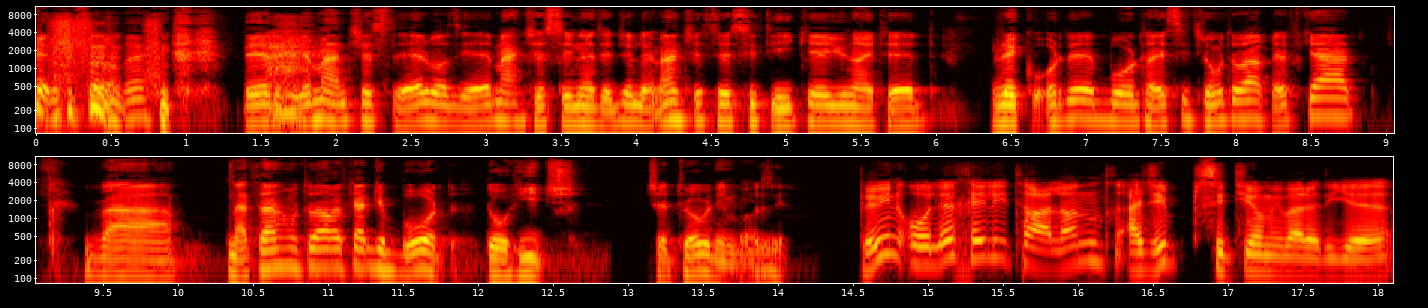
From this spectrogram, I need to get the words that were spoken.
دربی منچستر بازی منچستر یونایتد جلوی منچستر سیتی که یونایتد رکورد برد های سیتی رو متوقف کرد و نه تنها متوقف کرد که برد دو هیچ. چطور بود این بازی؟ ببین اوله خیلی تا الان عجیب سیتیو می‌بره دیگه.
